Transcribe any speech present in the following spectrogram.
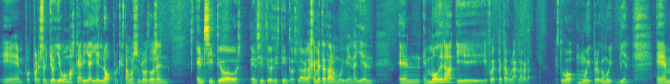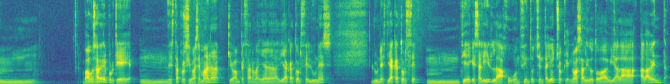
Eh, pues por eso yo llevo mascarilla y él no, porque estamos los dos en, en, sitios, en sitios distintos. La verdad es que me trataron muy bien allí en, en, en Módena y fue espectacular, la verdad. Estuvo muy, pero que muy bien. Em, vamos a ver, porque mm, esta próxima semana, que va a empezar mañana, día 14, lunes, lunes día 14, mm, tiene que salir la Jugón 188, que no ha salido todavía la, a la venta.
